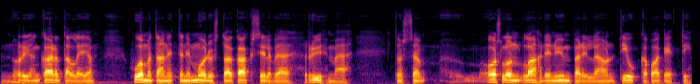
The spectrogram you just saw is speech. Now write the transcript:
Norjan kartalle ja huomataan, että ne muodostaa kaksi selvää ryhmää. Tuossa Oslon lahden ympärillä on tiukka paketti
